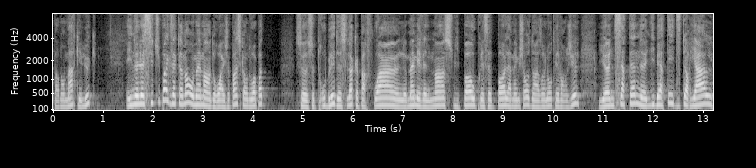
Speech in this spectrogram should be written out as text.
pardon, Marc et Luc. Et il ne le situe pas exactement au même endroit. Et je pense qu'on ne doit pas se, troubler de cela que parfois le même événement ne suit pas ou précède pas la même chose dans un autre évangile. Il y a une certaine liberté éditoriale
